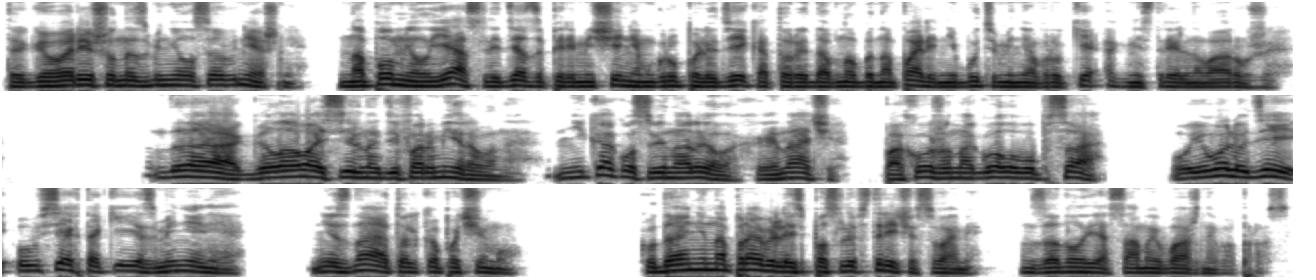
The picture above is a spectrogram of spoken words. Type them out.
«Ты говоришь, он изменился внешне», — напомнил я, следя за перемещением группы людей, которые давно бы напали, не будь у меня в руке огнестрельного оружия. «Да, голова сильно деформирована. Не как у свинорылых, иначе. Похоже на голову пса. У его людей у всех такие изменения. Не знаю только почему». «Куда они направились после встречи с вами?» — задал я самый важный вопрос.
